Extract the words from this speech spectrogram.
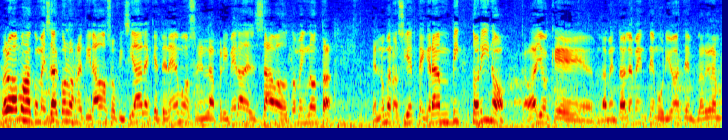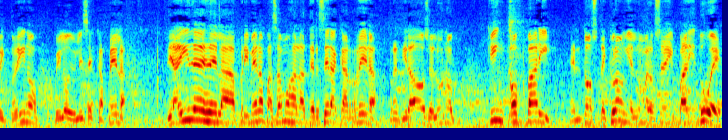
Pero vamos a comenzar con los retirados oficiales que tenemos en la primera del sábado. Tomen nota. El número 7, Gran Victorino, caballo que lamentablemente murió este ejemplar Gran Victorino, pilo de Ulises Capela. De ahí desde la primera pasamos a la tercera carrera, retirados el 1, King of Bari, el 2, Teclón y el número 6, Bari Due.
